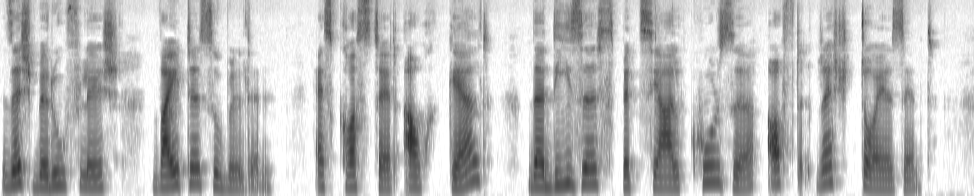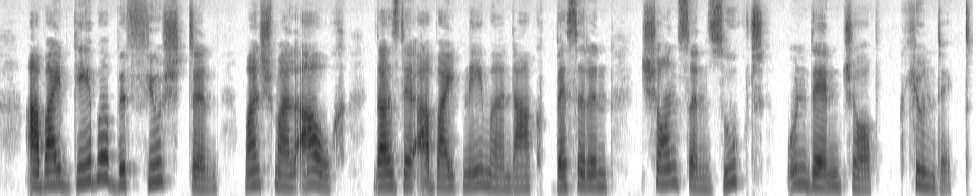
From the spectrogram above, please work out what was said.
sich beruflich weiterzubilden. Es kostet auch Geld, da diese Spezialkurse oft recht teuer sind. Arbeitgeber befürchten manchmal auch, dass der Arbeitnehmer nach besseren Chancen sucht und den Job kündigt.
